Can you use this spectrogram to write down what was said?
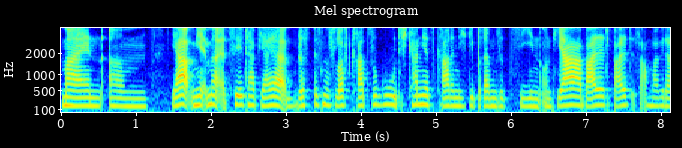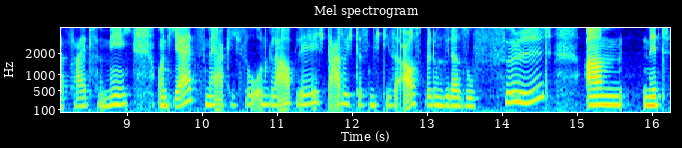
mein ähm, ja, mir immer erzählt habe, ja, ja, das Business läuft gerade so gut, ich kann jetzt gerade nicht die Bremse ziehen und ja, bald, bald ist auch mal wieder Zeit für mich. Und jetzt merke ich so unglaublich, dadurch, dass mich diese Ausbildung wieder so füllt, ähm, mit,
